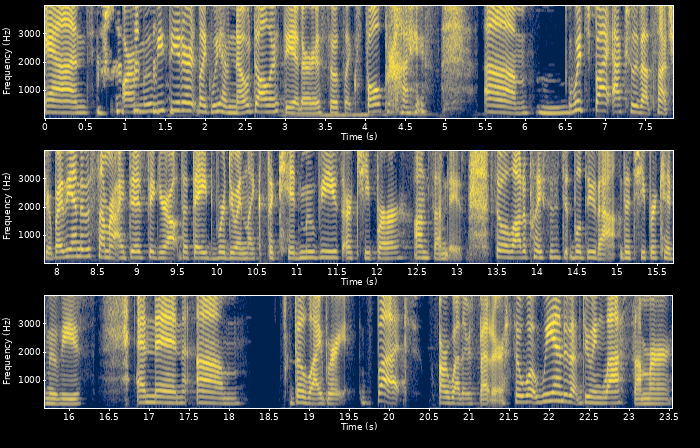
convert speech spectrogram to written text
and our movie theater like we have no dollar theaters so it's like full price Um, which by actually that's not true. By the end of the summer, I did figure out that they were doing like the kid movies are cheaper on some days. So a lot of places will do that, the cheaper kid movies, and then um, the library. But our weather's better. So what we ended up doing last summer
